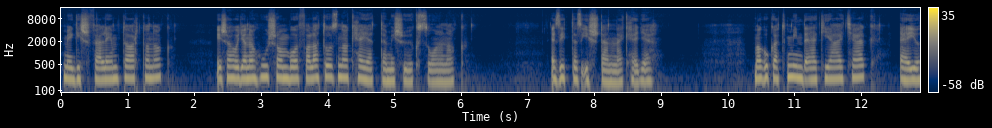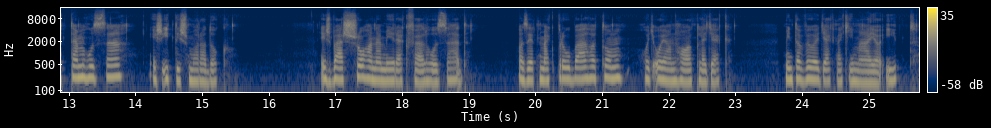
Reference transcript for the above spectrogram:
mégis felém tartanak, és ahogyan a húsomból falatoznak, helyettem is ők szólnak. Ez itt az Istennek hegye. Magukat mind elkiáltják, eljöttem hozzá, és itt is maradok. És bár soha nem érek fel hozzád, azért megpróbálhatom, hogy olyan halk legyek, mint a völgyeknek imája itt,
